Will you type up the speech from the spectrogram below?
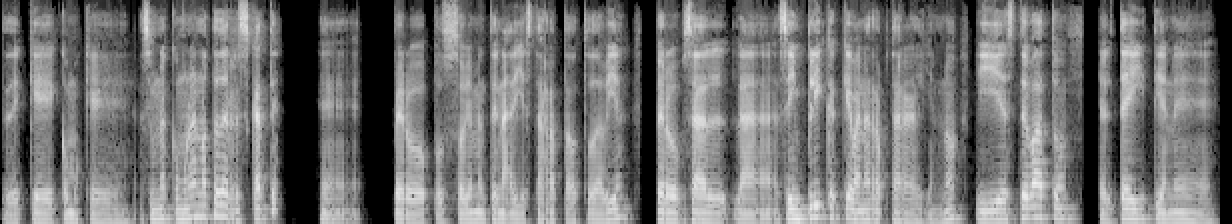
de que como que hace una como una nota de rescate, eh, pero pues obviamente nadie está raptado todavía, pero o sea, la, se implica que van a raptar a alguien, ¿no? Y este vato, el Tei, tiene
